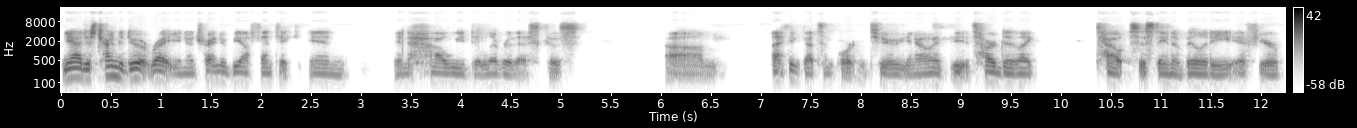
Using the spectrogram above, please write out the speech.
yeah, just trying to do it right. You know, trying to be authentic in in how we deliver this because um, I think that's important too. You know, it, it's hard to like tout sustainability if you're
